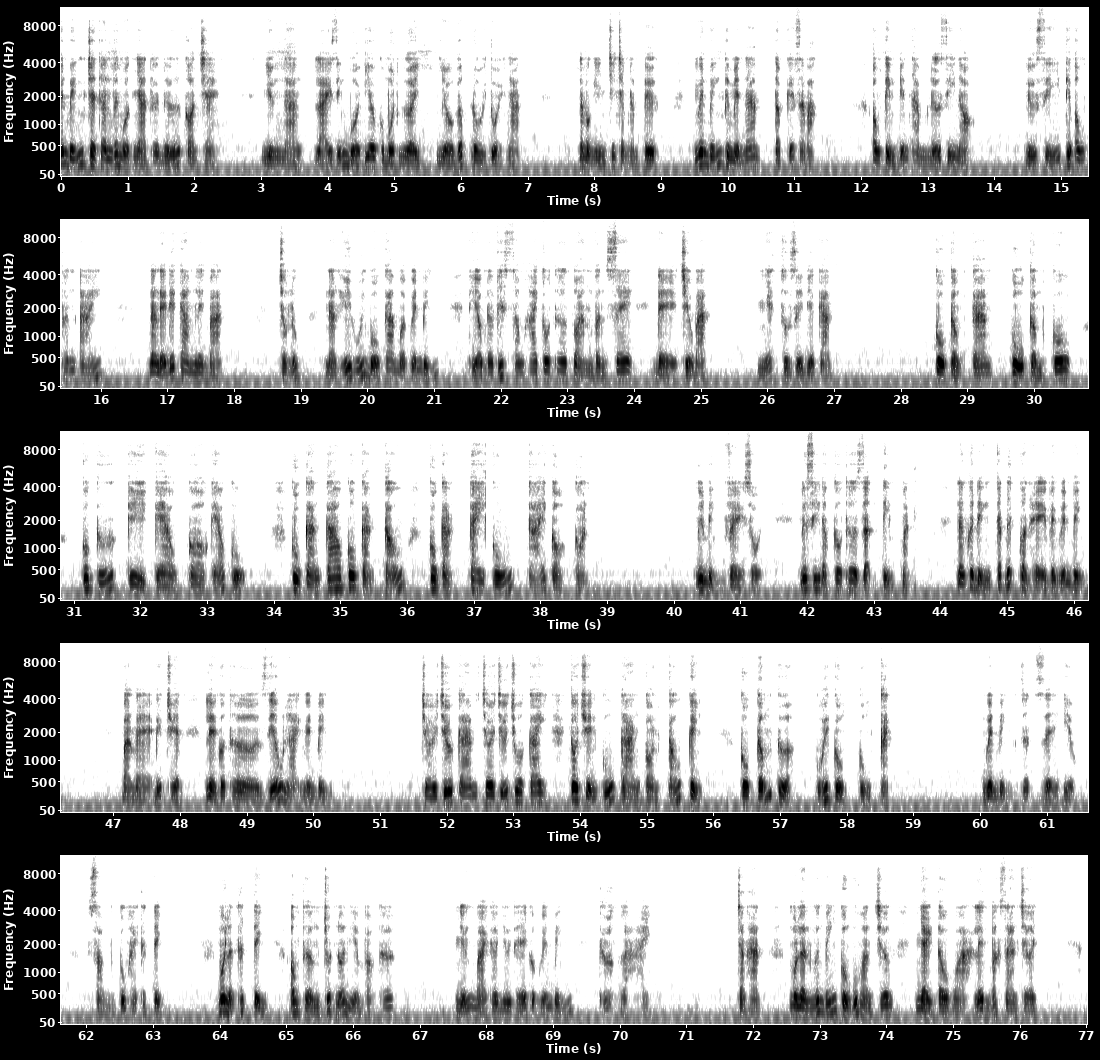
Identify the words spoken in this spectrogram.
Nguyên Bính chơi thân với một nhà thơ nữ còn trẻ, nhưng nàng lại dính bùa yêu của một người nhiều gấp đôi tuổi nàng. Năm 1954, Nguyên Bính từ miền Nam tập kết ra Bắc. Ông tìm đến thăm nữ sĩ nọ. Nữ sĩ tiếp ông thân ái. Nàng để đĩa cam lên bàn. Trong lúc nàng hí húi bổ cam ở Nguyễn Bính, thì ông đã viết xong hai câu thơ toàn vần C để chiều bạn, nhét xuống dưới đĩa cam. Cô cổng cam, cụ cầm cô, cô cứ kỳ kèo co kéo cụ. Cụ càng cao cô càng cáu, cô càng cay cú cái cỏ con. Nguyên Bính về rồi, nữ sĩ đọc câu thơ giận tím mặt. Nàng quyết định cắt đứt quan hệ với Nguyễn Bính. Bạn bè biết chuyện, liền có thơ diễu lại Nguyễn Bính. Chơi chữ cam, chơi chữ chua cay, câu chuyện cũ càng còn cáu kỉnh. Cô cấm cửa, cuối cùng cũng cách. Nguyễn Bình rất dễ yêu, song cũng hay thất tình. Mỗi lần thất tình, ông thường chút nỗi niềm vào thơ. Những bài thơ như thế của Nguyễn Bính thường là hay. Chẳng hạn, một lần Nguyễn Bính cùng Vũ Hoàng Trương nhảy tàu hỏa lên Bắc Giang chơi.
